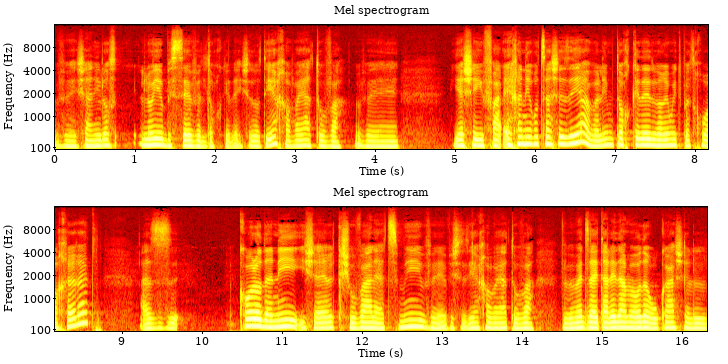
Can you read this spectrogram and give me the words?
ושאני לא, לא אהיה בסבל תוך כדי, שזאת תהיה חוויה טובה. ויש שאיפה איך אני רוצה שזה יהיה, אבל אם תוך כדי דברים יתפתחו אחרת, אז כל עוד אני אשאר קשובה לעצמי ו- ושזו יהיה חוויה טובה. ובאמת זו הייתה לידה מאוד ארוכה של,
